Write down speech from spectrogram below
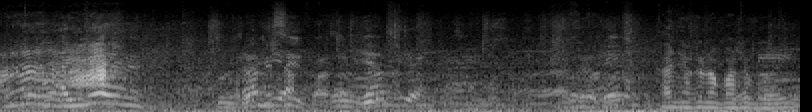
Ah, ayer. ¿Con Creo que Gambia? sí pasa ¿Con. Gambia? Años que no paso por ahí.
